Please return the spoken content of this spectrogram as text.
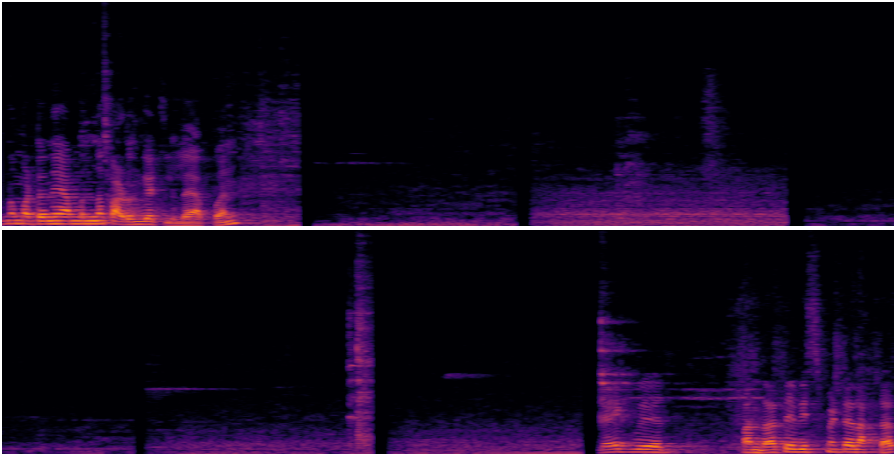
पूर्ण मटण यामधनं काढून घेतलेलं आहे आपण. एक वेळ पंधरा ते वीस मिनटं लागतात.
